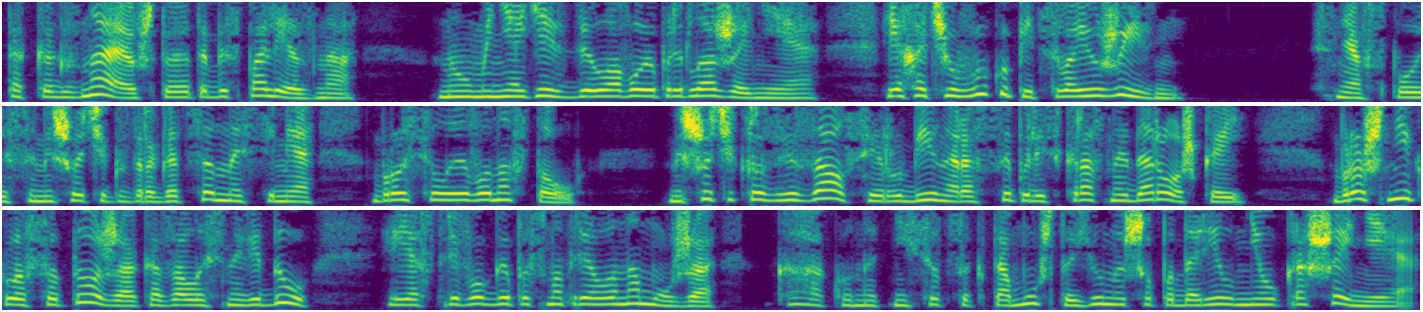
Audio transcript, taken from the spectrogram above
так как знаю, что это бесполезно. Но у меня есть деловое предложение. Я хочу выкупить свою жизнь». Сняв с пояса мешочек с драгоценностями, бросила его на стол. Мешочек развязался, и рубины рассыпались красной дорожкой. Брошь Никласа тоже оказалась на виду, и я с тревогой посмотрела на мужа. Как он отнесется к тому, что юноша подарил мне украшение?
